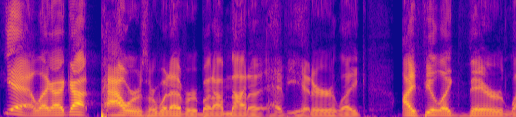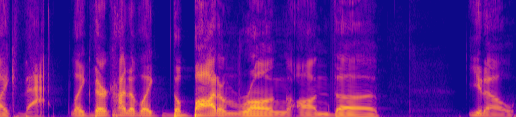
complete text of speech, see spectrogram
yeah, like I got powers or whatever, but I'm not a heavy hitter. Like I feel like they're like that. Like they're kind of like the bottom rung on the you know,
